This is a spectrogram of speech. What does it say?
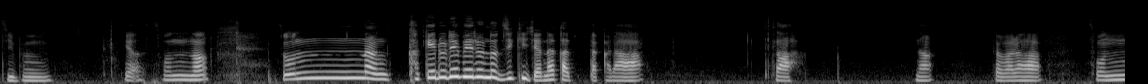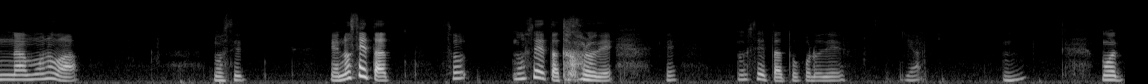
自分。いや、そんな、そんなん書けるレベルの時期じゃなかったから、さ、な。だから、そんなものは、載せ、いや、載せた、そ、載せたところで、え、載せたところで、いや、ん？もう、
